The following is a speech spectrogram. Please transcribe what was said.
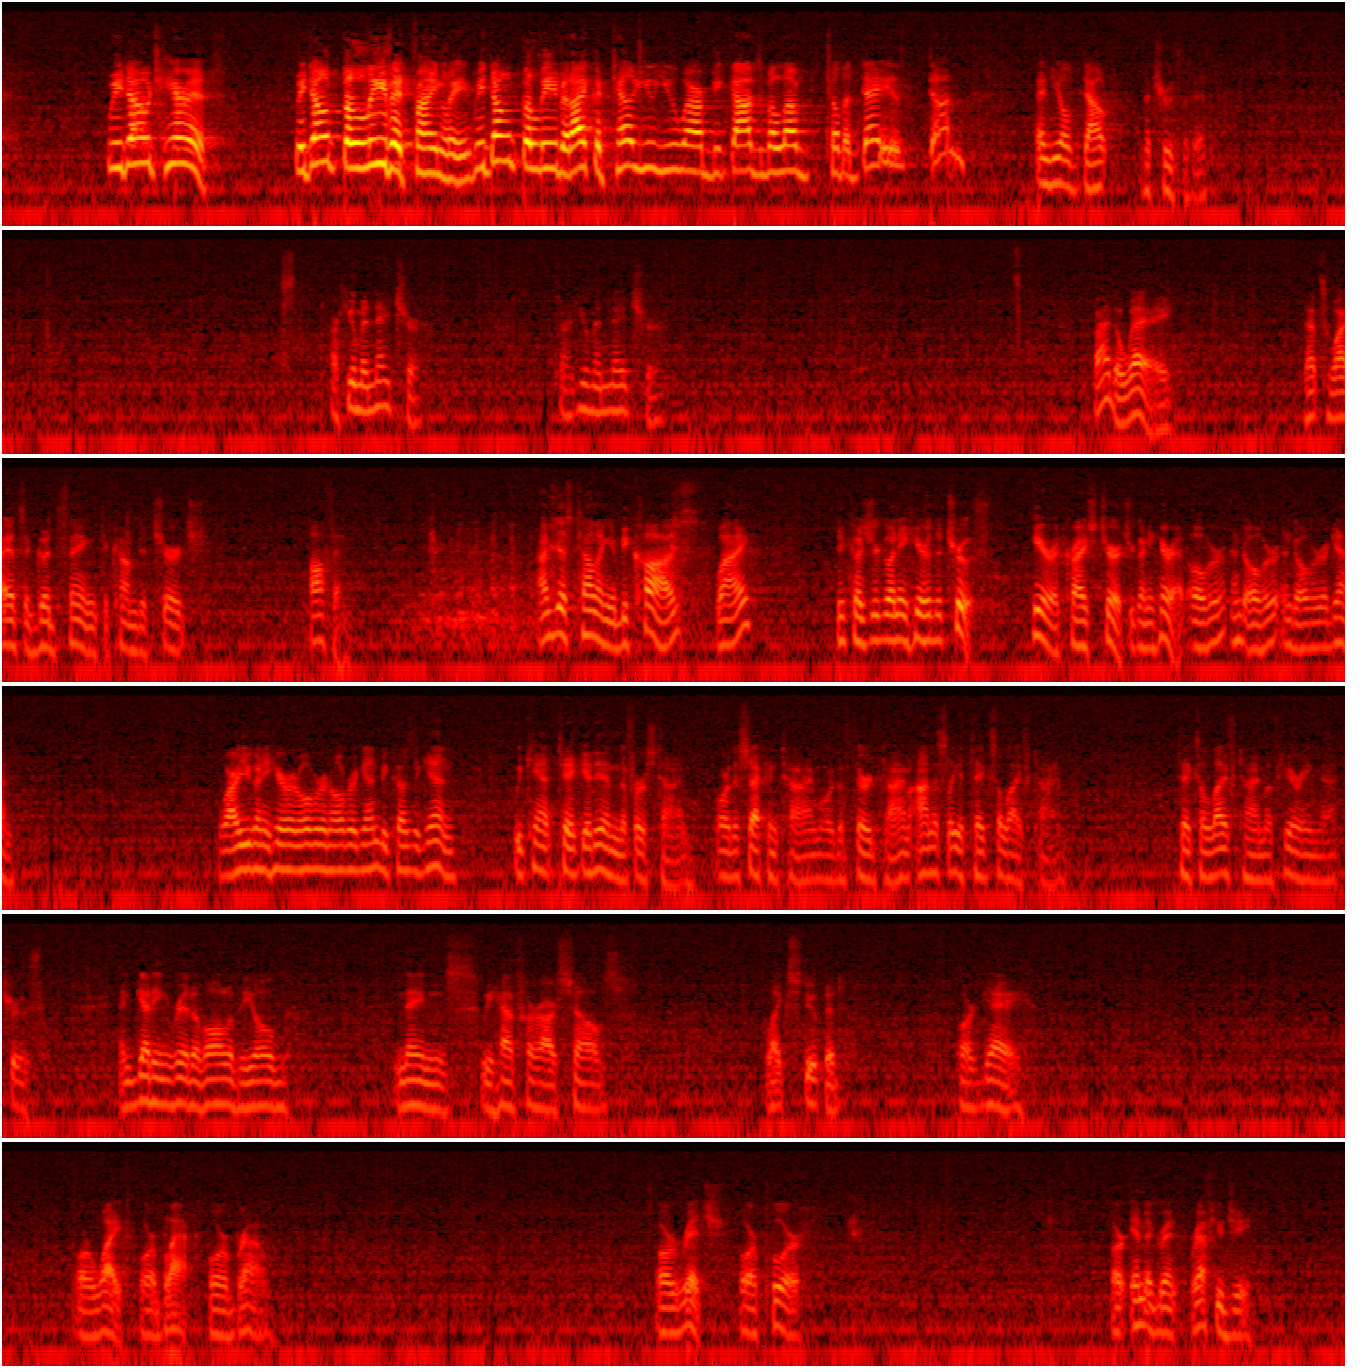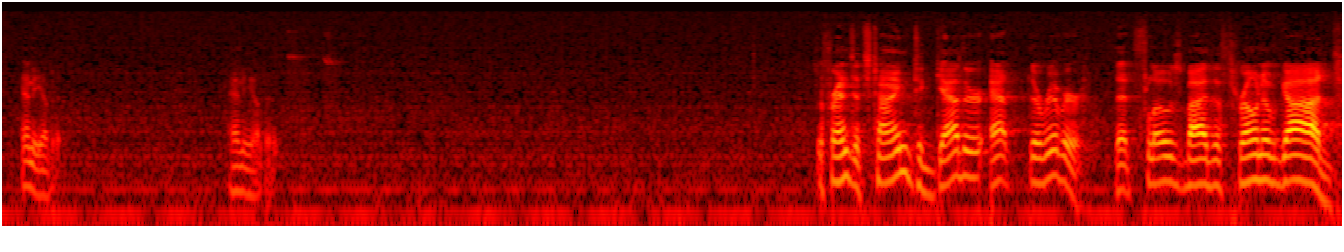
We don't hear it. We don't believe it finally. We don't believe it. I could tell you you are God's beloved till the day is done, and you'll doubt the truth of it. It's our human nature. It's our human nature. By the way, that's why it's a good thing to come to church often. I'm just telling you because, why? Because you're going to hear the truth here at Christ Church. You're going to hear it over and over and over again. Why are you going to hear it over and over again? Because, again, we can't take it in the first time or the second time or the third time. Honestly, it takes a lifetime. It takes a lifetime of hearing that truth and getting rid of all of the old names we have for ourselves, like stupid or gay or white or black or brown or rich or poor or immigrant, refugee, any of it. Any of it. So, friends, it's time to gather at the river that flows by the throne of God.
